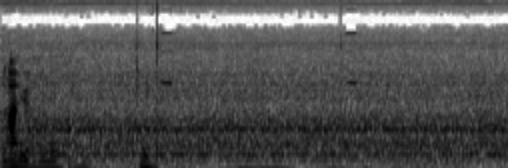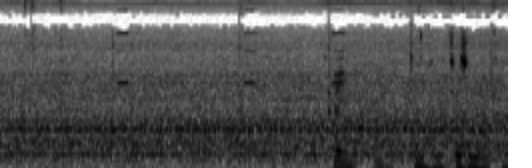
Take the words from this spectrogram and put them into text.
拉远一点，嗯，可以，可以，对，这是没可以。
